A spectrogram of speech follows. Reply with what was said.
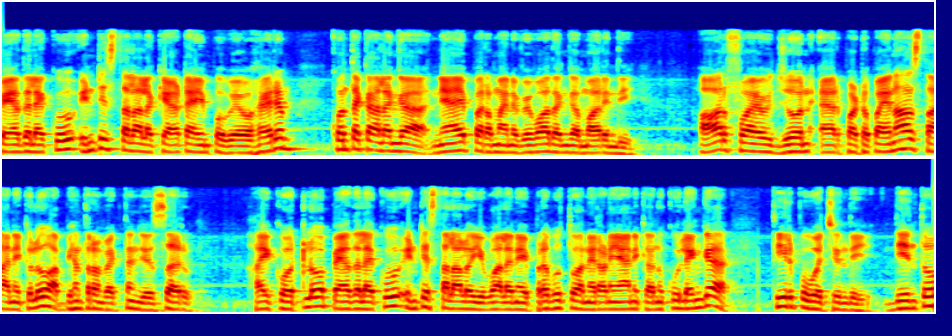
పేదలకు ఇంటి స్థలాల కేటాయింపు వ్యవహారం కొంతకాలంగా న్యాయపరమైన వివాదంగా మారింది. ఆర్ ఫైవ్ జోన్ ఏర్పాటుపైన స్థానికులు అభ్యంతరం వ్యక్తం చేశారు. హైకోర్టులో పేదలకు ఇంటి స్థలాలు ఇవ్వాలనే ప్రభుత్వ నిర్ణయానికి అనుకూలంగా తీర్పు వచ్చింది. దీంతో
